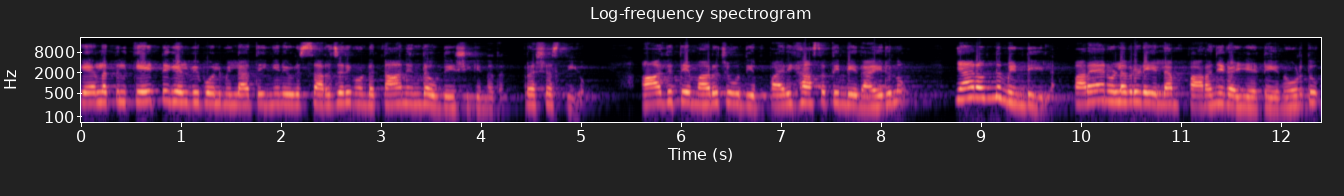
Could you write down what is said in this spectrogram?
കേരളത്തിൽ കേട്ട് കേൾവി പോലും ഇല്ലാത്ത ഇങ്ങനെ ഒരു സർജറി കൊണ്ട് താൻ എന്താ ഉദ്ദേശിക്കുന്നത്? പ്രശസ്തിയോ? ആദ്യത്തെ മറുചോദ്യം പരിഹാസത്തിന്റെതായിരുന്നു. ഞാനൊന്നും മിണ്ടിയില്ല. പറയാനുള്ളവരുടെ എല്ലാം പറഞ്ഞു കഴിയട്ടെ എന്ന് ഓർത്തു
